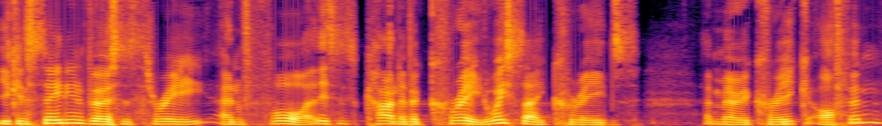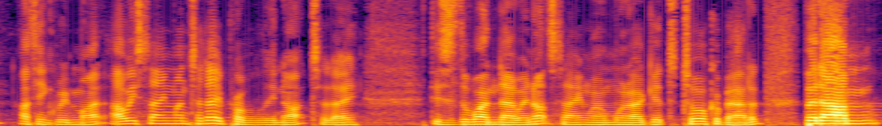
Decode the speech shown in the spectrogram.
You can see it in verses 3 and 4. This is kind of a creed. We say creeds at Merri Creek often. I think we might. Are we saying one today? Probably not today. This is the one day we're not saying one when I get to talk about it. But um,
